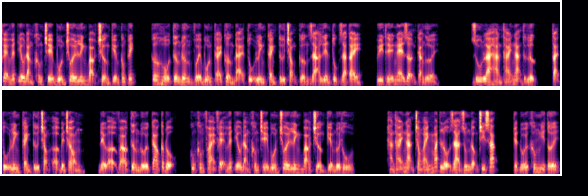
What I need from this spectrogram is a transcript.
Phệ huyết yêu đằng không chế bốn chuôi linh bảo trường kiếm công kích, cơ hồ tương đương với bốn cái cường đại tụ linh cảnh tứ trọng cường giả liên tục ra tay, uy thế nghe rợn cả người. Dù là Hàn Thái ngạn thực lực, tại tụ linh cảnh tứ trọng ở bên trong, đều ở vào tương đối cao cấp độ, cũng không phải phệ huyết yêu đằng khống chế bốn chuôi linh bảo trường kiếm đối thủ. Hàn Thái ngạn trong ánh mắt lộ ra rung động chi sắc, tuyệt đối không nghĩ tới,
